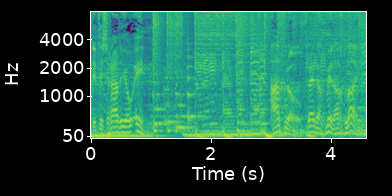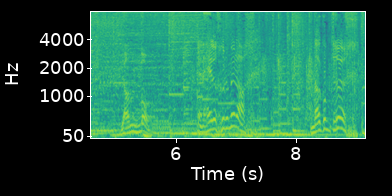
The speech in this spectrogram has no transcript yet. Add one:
Dit is Radio 1. Avro, vrijdagmiddag live. Jan Mom. Een hele goede middag. En welkom terug.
